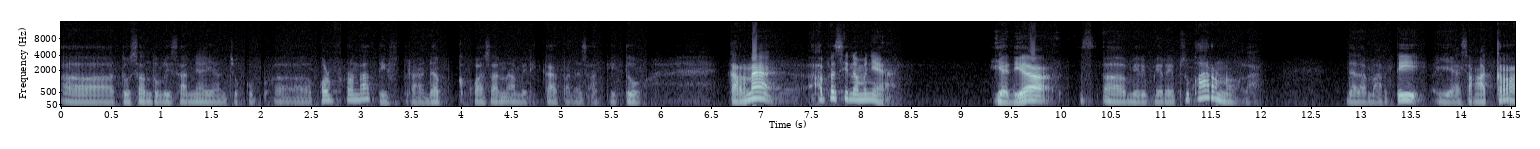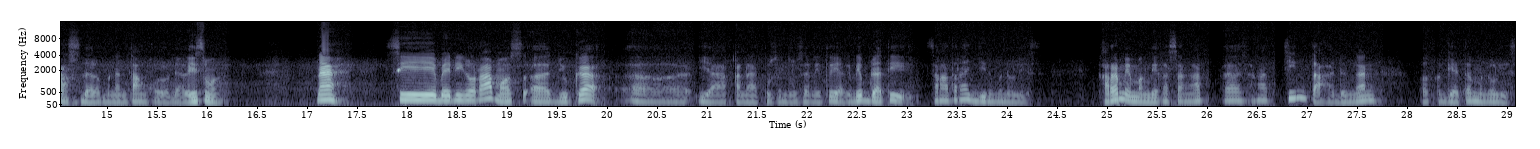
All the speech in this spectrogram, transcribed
uh, tulisan-tulisannya yang cukup uh, konfrontatif terhadap kekuasaan Amerika pada saat itu. Karena apa sih namanya? Ya dia uh, mirip-mirip Soekarno lah. Dalam arti ya sangat keras dalam menentang kolonialisme. Nah, si Benito Ramos uh, juga uh, ya karena tulisan-tulisan itu ya dia berarti sangat rajin menulis karena memang dia sangat uh, sangat cinta dengan uh, kegiatan menulis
